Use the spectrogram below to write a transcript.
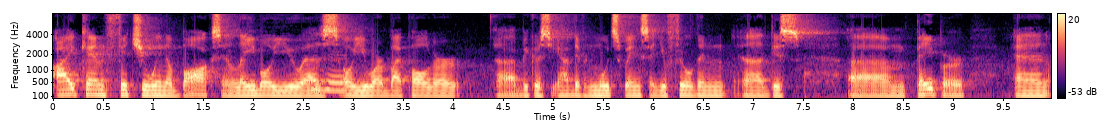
i can fit you in a box and label you as Mm-hmm. oh you are bipolar uh, because you have different mood swings and you filled in uh, this um, paper and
